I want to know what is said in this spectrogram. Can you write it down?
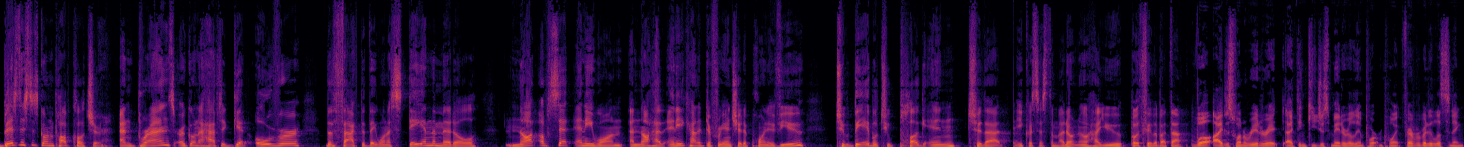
Business is going pop culture, and brands are going to have to get over the fact that they want to stay in the middle, not upset anyone, and not have any kind of differentiated point of view to be able to plug in to that ecosystem. I don't know how you both feel about that. Well, I just want to reiterate. I think you just made a really important point for everybody listening.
